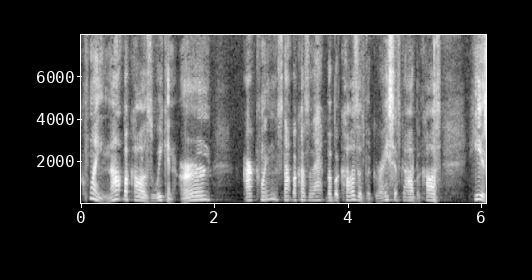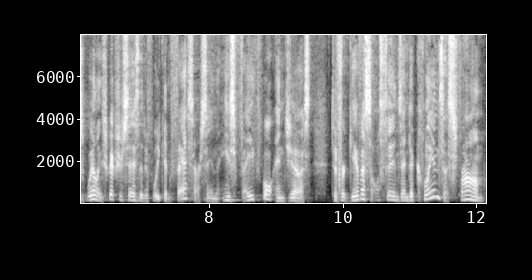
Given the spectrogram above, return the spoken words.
clean, not because we can earn our cleanness, not because of that, but because of the grace of God, because He is willing. Scripture says that if we confess our sin, that He's faithful and just to forgive us all sins and to cleanse us from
